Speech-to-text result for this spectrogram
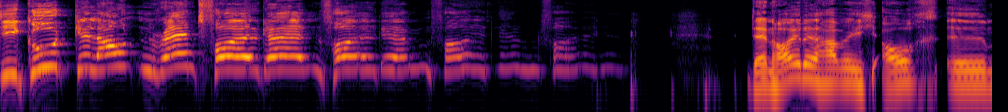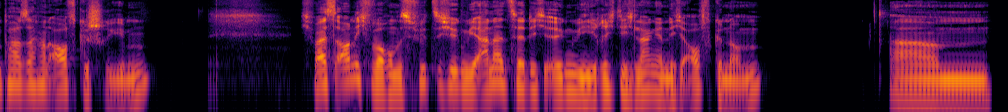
die gut gelaunten Rant-Folgen, Folgen, Folgen, Folgen. Denn heute habe ich auch äh, ein paar Sachen aufgeschrieben. Ich weiß auch nicht warum. Es fühlt sich irgendwie an, als hätte ich irgendwie richtig lange nicht aufgenommen. Ähm,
